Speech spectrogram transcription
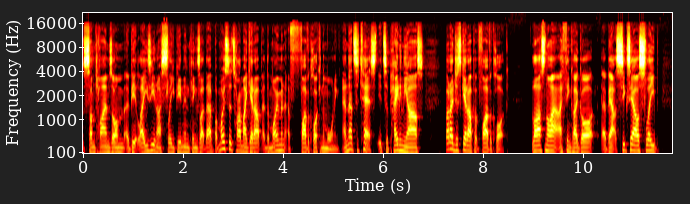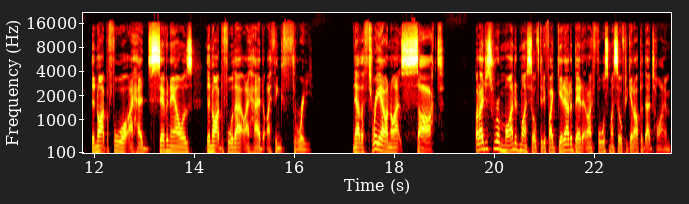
Sometimes I'm a bit lazy and I sleep in and things like that, but most of the time I get up at the moment at five o'clock in the morning. And that's a test. It's a pain in the ass, but I just get up at five o'clock. Last night, I think I got about six hours sleep. The night before, I had seven hours. The night before that, I had, I think, three. Now, the three hour night sucked, but I just reminded myself that if I get out of bed and I force myself to get up at that time,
